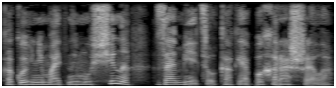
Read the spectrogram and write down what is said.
Какой внимательный мужчина заметил, как я похорошела.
